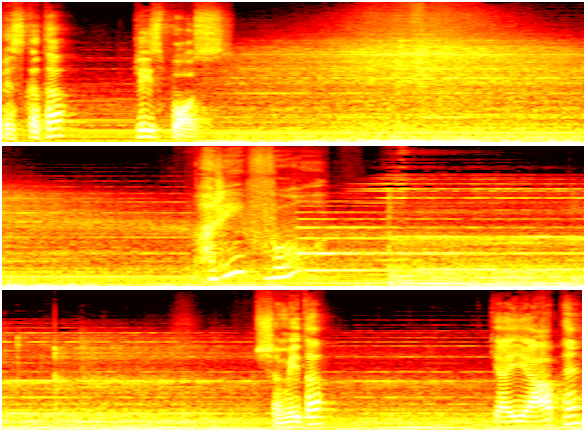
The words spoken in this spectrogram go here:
miss Katha please pause अरे वो? शमिता क्या ये आप हैं?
